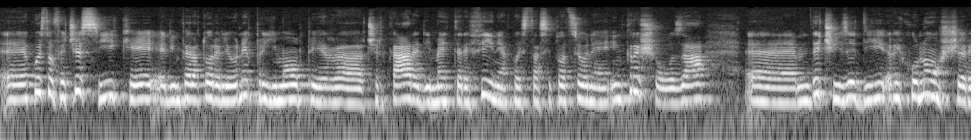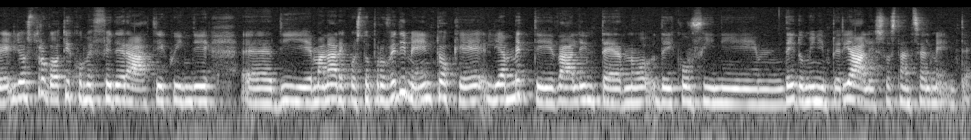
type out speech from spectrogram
Eh, questo fece sì che l'imperatore Leone I, per cercare di mettere fine a questa situazione incresciosa, eh, decise di riconoscere gli Ostrogoti come federati, quindi eh, di emanare questo provvedimento che li ammetteva all'interno dei confini dei domini imperiali sostanzialmente.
